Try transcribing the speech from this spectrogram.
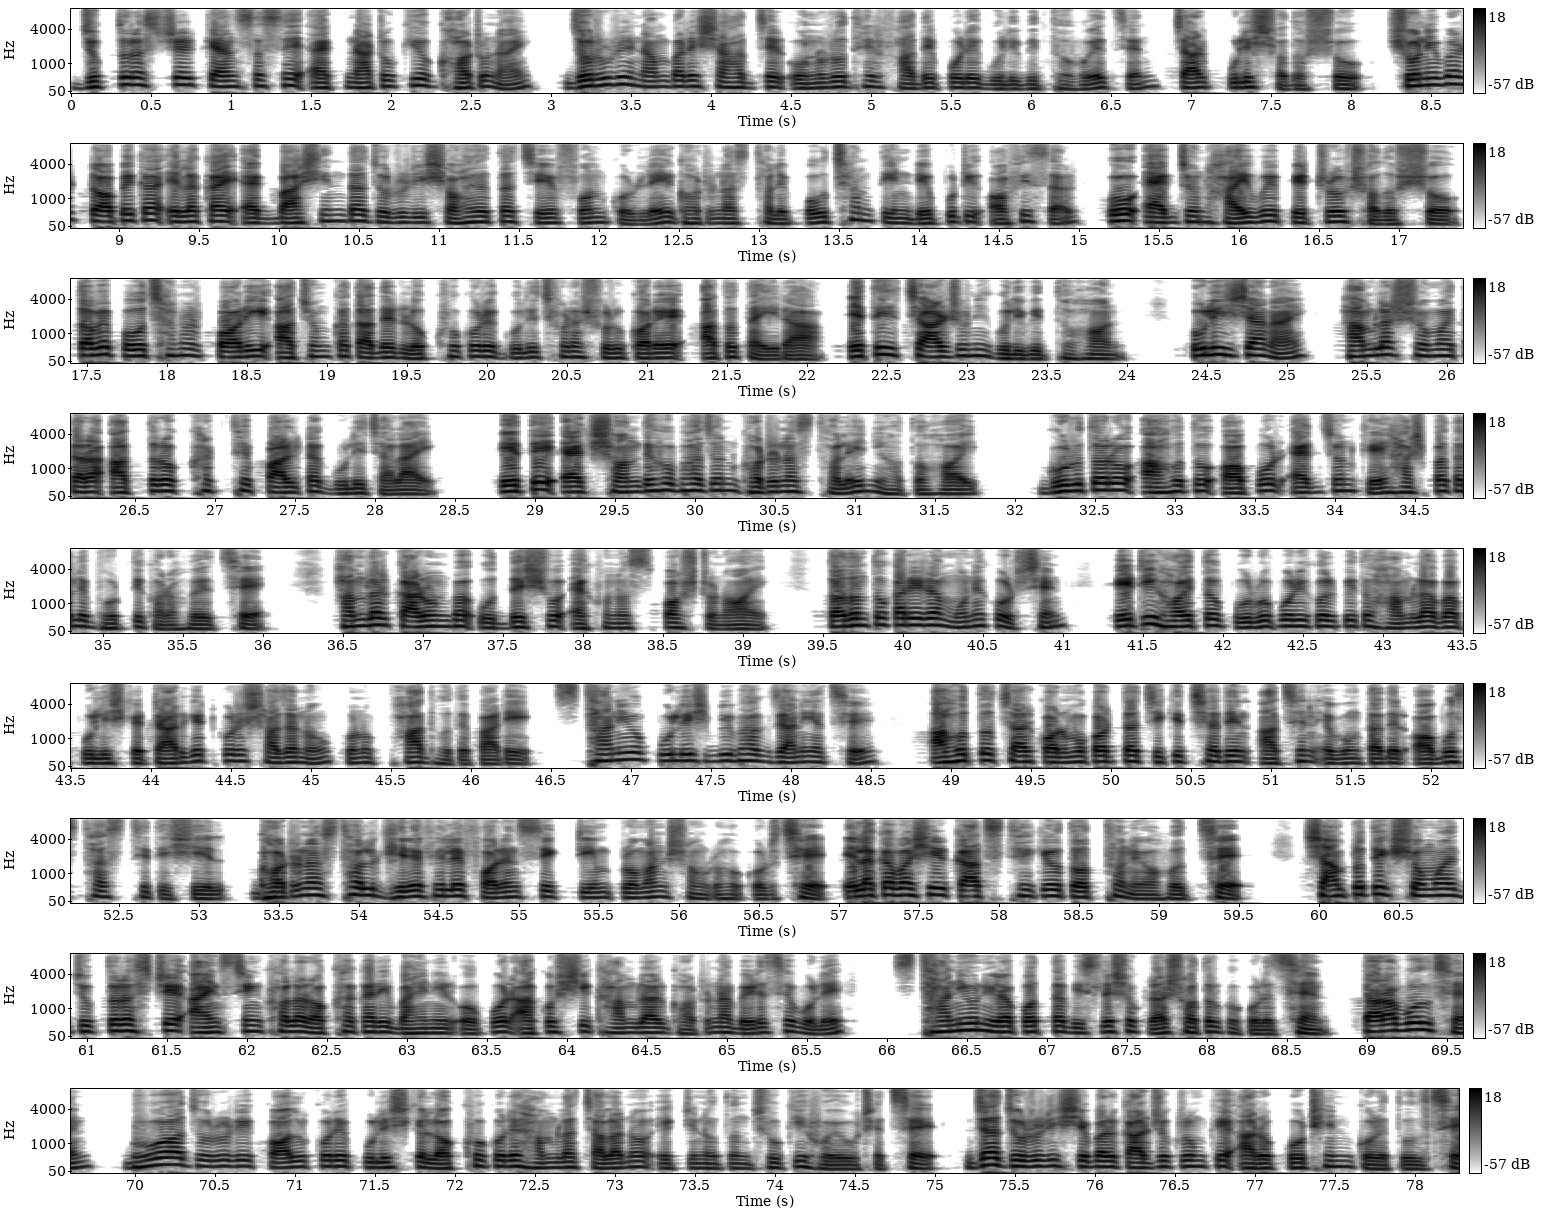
যুক্তরাষ্ট্রের ক্যানসাসে এক নাটকীয় ঘটনায় জরুরি নাম্বারের সাহায্যের অনুরোধের ফাঁদে পড়ে গুলিবিদ্ধ হয়েছেন চার পুলিশ সদস্য। শনিবার টপেকা এলাকায় এক বাসিন্দা জরুরি সহায়তা চেয়ে ফোন করলে ঘটনাস্থলে পৌঁছান তিন ডেপুটি অফিসার ও একজন হাইওয়ে পেট্রোল সদস্য। তবে পৌঁছানোর পরই আচমকা তাদের লক্ষ্য করে গুলি ছোড়া শুরু করে আততায়ীরা। এতে চারজনই গুলিবিদ্ধ হন। পুলিশ জানায়, হামলার সময় তারা আত্মরক্ষার্থে পাল্টা গুলি চালায়। এতে এক সন্দেহভাজন ঘটনাস্থলেই নিহত হয়। গুরুতর আহত অপর একজনকে হাসপাতালে ভর্তি করা হয়েছে। হামলার কারণ বা উদ্দেশ্য এখনও স্পষ্ট নয়। তদন্তকারীরা মনে করছেন, এটি হয়তো পূর্বপরিকল্পিত হামলা বা পুলিশকে টার্গেট করে সাজানো কোনো ফাঁদ হতে পারে। স্থানীয় পুলিশ বিভাগ জানিয়েছে আহত চার কর্মকর্তা চিকিৎসাধীন আছেন এবং তাদের অবস্থা স্থিতিশীল। ঘটনাস্থল ঘিরে ফেলে ফরেন্সিক টিম প্রমাণ সংগ্রহ করছে। এলাকাবাসীর কাছ থেকেও তথ্য নেওয়া হচ্ছে। সাম্প্রতিক সময়ে যুক্তরাষ্ট্রে আইন শৃঙ্খলা রক্ষাকারী বাহিনীর ওপর আকস্মিক হামলার ঘটনা বেড়েছে বলে স্থানীয় নিরাপত্তা বিশ্লেষকরা সতর্ক করেছেন। তারা বলছেন, ভুয়া জরুরি কল করে পুলিশকে লক্ষ্য করে হামলা চালানো একটি নতুন ঝুঁকি হয়ে উঠেছে, যা জরুরি সেবার কার্যক্রমকে আরও কঠিন করে তুলছে।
